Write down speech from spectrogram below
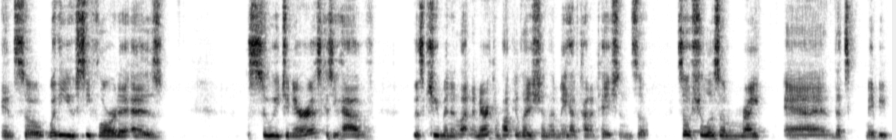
And so whether you see Florida as sui generis, because you have this Cuban and Latin American population that may have connotations of socialism, right? And that's maybe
